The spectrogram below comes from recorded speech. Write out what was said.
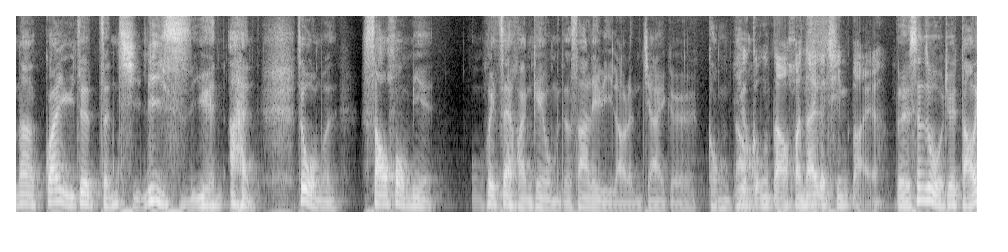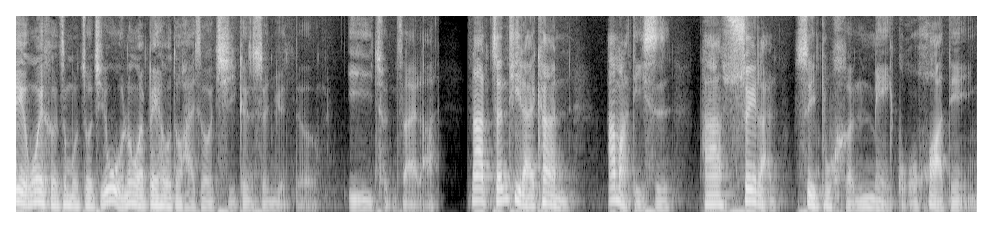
那关于这整起历史冤案，这我们。稍后面我们会再还给我们的萨列里老人家一个公道，一个公道，还他一个清白啊！对，甚至我觉得导演为何这么做，其实我认为背后都还是有其更深远的意义存在啦。那整体来看，《阿马迪斯》它虽然是一部很美国化电影，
